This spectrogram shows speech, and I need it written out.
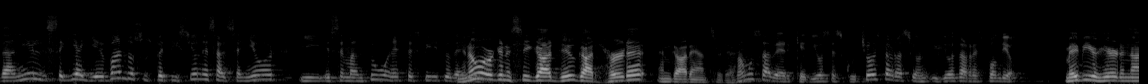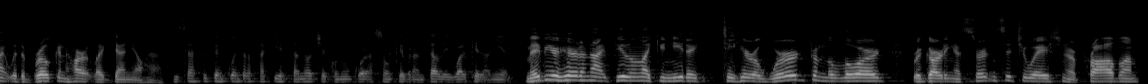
Daniel seguía llevando sus peticiones al Señor y se mantuvo en este espíritu de You know what we're going to see God do? God heard it and God answered it. Vamos a ver que Dios escuchó esta oración y Dios la respondió. Maybe you're here tonight with a broken heart like Daniel had. Quizás tú te encuentras aquí esta noche con un corazón quebrantado igual que Daniel. Maybe you're here tonight feeling like you need a, to hear a word from the Lord regarding a certain situation or problem,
